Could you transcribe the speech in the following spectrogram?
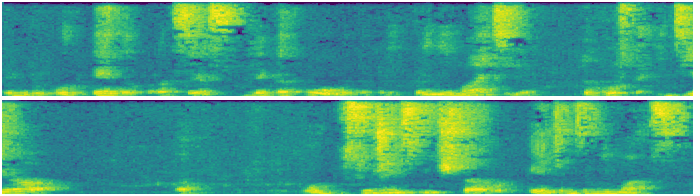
я говорю, вот этот процесс для какого-то предпринимателя, это просто идеал. Он всю жизнь мечтал этим заниматься.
